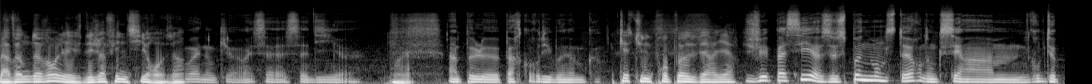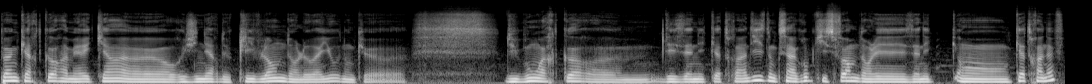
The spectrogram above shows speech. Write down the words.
Bah, à 29 ans, il avait déjà fait une cirrhose. Hein. Ouais, donc euh, ouais, ça, ça dit Voilà. un peu le parcours du bonhomme. Qu'est-ce que tu me proposes derrière? Je vais passer à The Spawn Monster. Donc c'est un groupe de punk hardcore américain euh, originaire de Cleveland dans l'Ohio. Donc euh, du bon hardcore euh, des années 90. Donc c'est un groupe qui se forme dans les années en 89.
